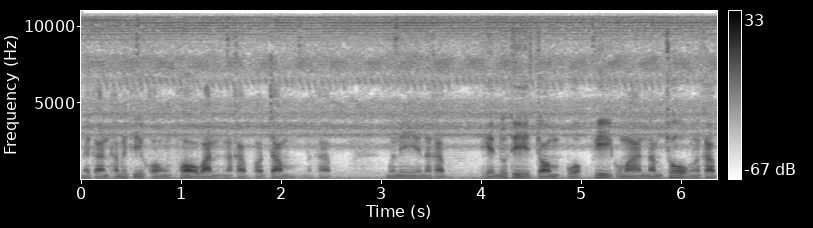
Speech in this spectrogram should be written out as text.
ในการทำพิธีของพ่อวันนะครับพ่อจำนะครับมื่อนี้นะครับ เห็นอยู่ที่จอมปลวกพี่กุมารนำโชคนะครับ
